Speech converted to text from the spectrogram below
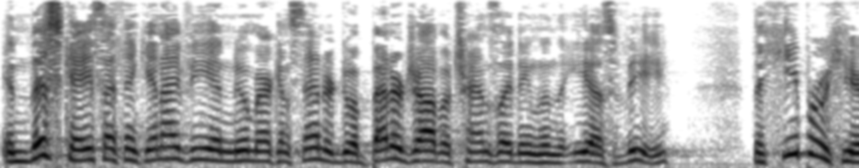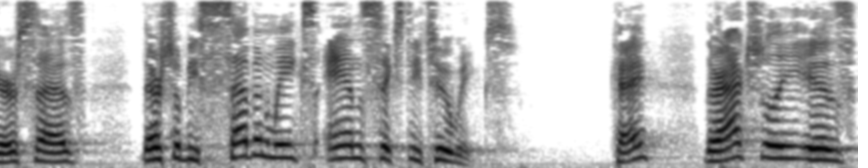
In this case, I think NIV and New American Standard do a better job of translating than the ESV. The Hebrew here says there shall be seven weeks and 62 weeks. Okay? There actually is,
